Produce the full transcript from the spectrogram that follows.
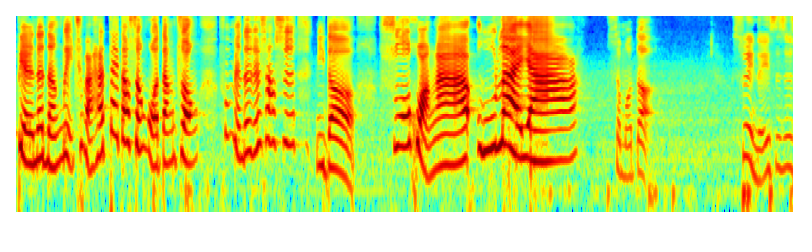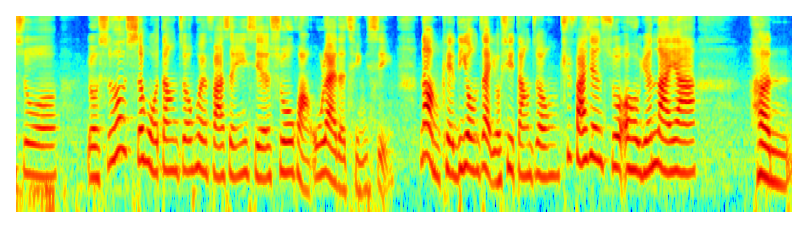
别人的能力，去把它带到生活当中。负面的就像是你的说谎啊、无赖呀。什么的，所以你的意思是说，有时候生活当中会发生一些说谎、诬赖的情形，那我们可以利用在游戏当中去发现说，哦，原来呀，很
